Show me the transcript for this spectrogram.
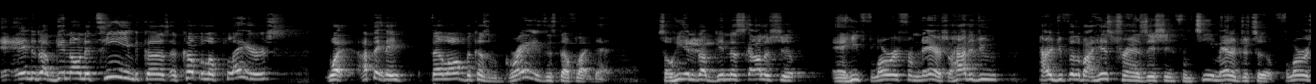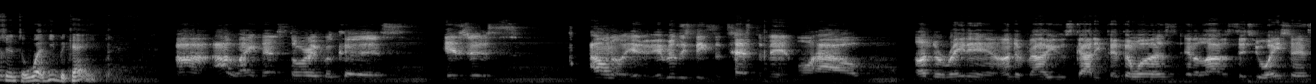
and ended up getting on the team because a couple of players, what I think they fell off because of grades and stuff like that. So he ended up getting a scholarship and he flourished from there. So how did you how did you feel about his transition from team manager to flourishing to what he became? Uh, I like that story because it's just I don't know. It, it really speaks a testament on how underrated and undervalued Scottie Pippen was in a lot of situations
